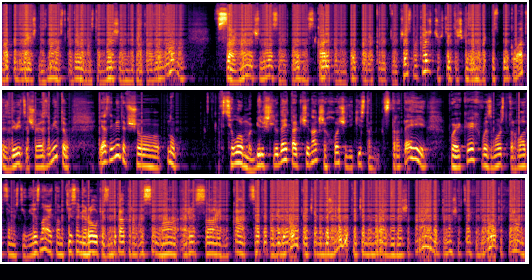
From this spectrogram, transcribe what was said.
на підвищення. Знову ж таки дивимося, тут вийшов індикатор за зону. Все, ми починалися відповідно скальпами по перекриттю. Чесно кажучи, хотів трішки з вами так поспілкуватись. Дивіться, що я замітив. Я замітив, що ну. В цілому більш людей так чи інакше хочуть якісь там стратегії, по яких ви зможете торгувати самостійно. Я знаю там ті самі ролики з індикатором SMA, RSI, MK, це типу відеоролики, які ви дуже любите, які набирають найбільше переглядів, тому що в цих відеороликах я вам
